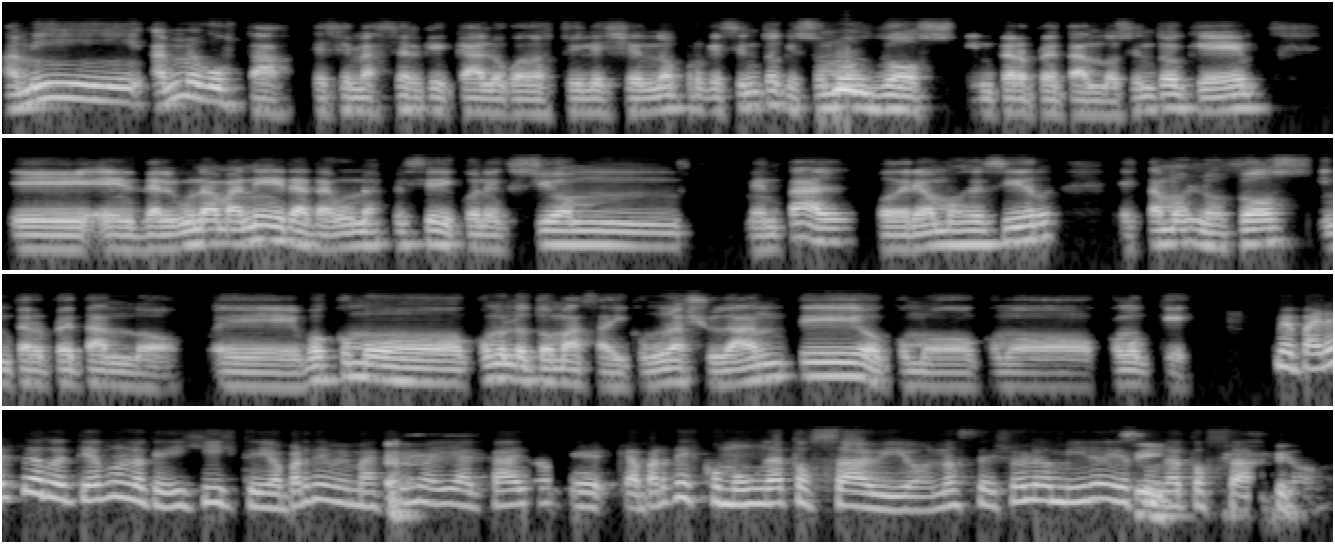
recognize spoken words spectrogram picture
a mí, a mí me gusta que se me acerque Calo cuando estoy leyendo, porque siento que somos mm. dos interpretando, siento que eh, eh, de alguna manera, en alguna especie de conexión mental, podríamos decir, estamos los dos interpretando. ¿Vos cómo, cómo, lo tomás ahí? ¿Como un ayudante o como, como, como qué? Me parece retierno lo que dijiste, y aparte me imagino ahí a Calo, que, aparte es como un gato sabio, no sé, yo lo miro y es un gato sabio.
